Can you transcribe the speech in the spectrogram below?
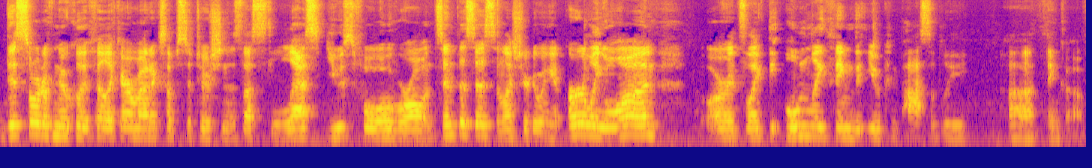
this sort of nucleophilic aromatic substitution is thus less useful overall in synthesis unless you're doing it early on or it's like the only thing that you can possibly uh, think of.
